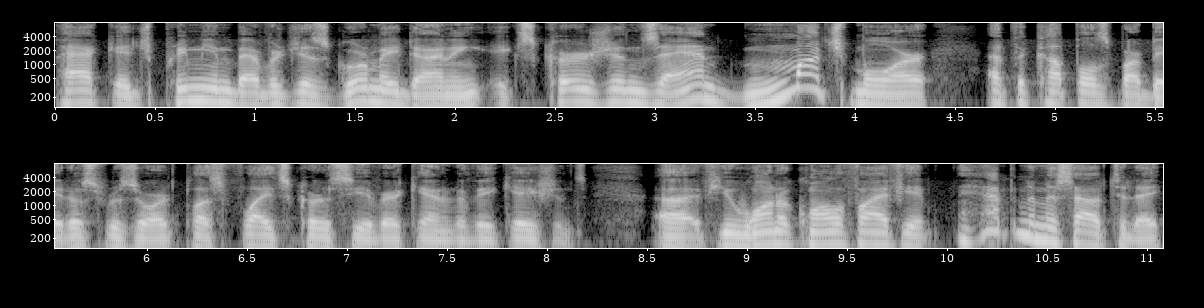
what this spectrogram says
package, premium beverages, gourmet dining, excursions, and much more at the Couples Barbados Resort, plus flights courtesy of Air Canada Vacations. Uh, if you want to qualify, if you happen to miss out today,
